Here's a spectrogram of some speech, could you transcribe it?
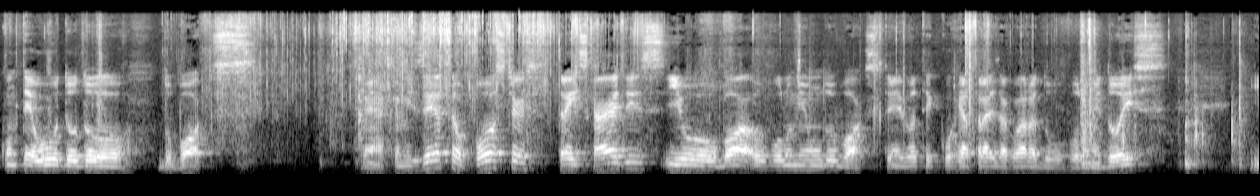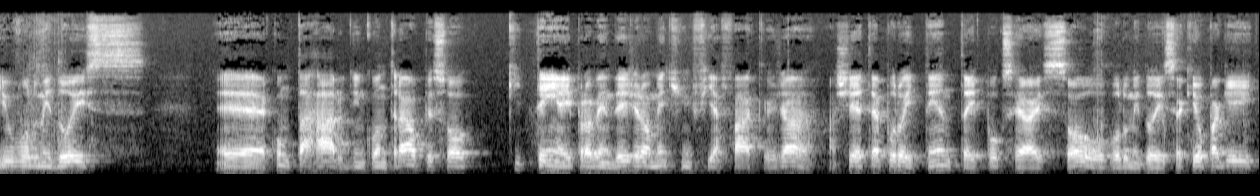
conteúdo do, do box. Tem a camiseta, o pôster, três cards e o, o volume 1 do box. Então eu vou ter que correr atrás agora do volume 2. E o volume 2, é, como tá raro de encontrar, o pessoal que tem aí para vender geralmente enfia faca. Eu já achei até por 80 e poucos reais só o volume 2. Esse aqui eu paguei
